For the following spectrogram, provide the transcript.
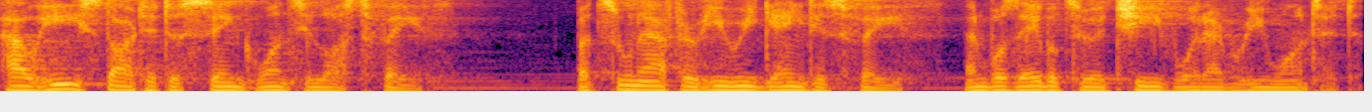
How he started to sink once he lost faith, but soon after he regained his faith and was able to achieve whatever he wanted.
